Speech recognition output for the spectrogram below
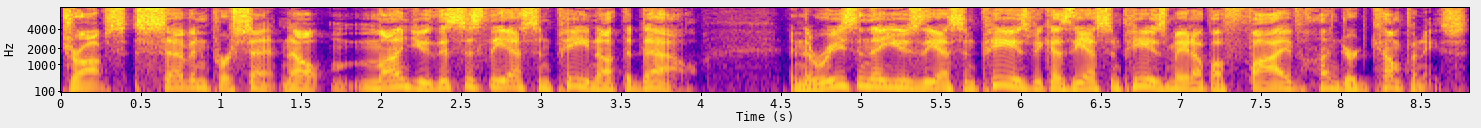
drops seven percent. Now, mind you, this is the S and P, not the Dow. And the reason they use the S&P is because the S&P is made up of 500 companies.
